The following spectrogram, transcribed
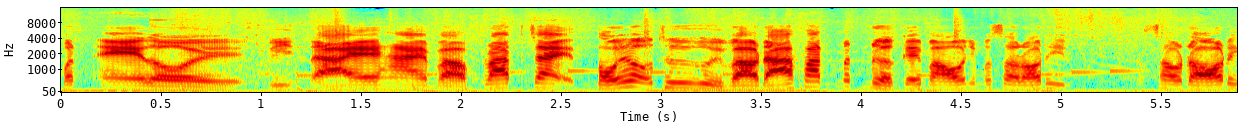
Mất e rồi, pin đá e 2 vào flash chạy. Tối hậu thư gửi vào đá phát mất nửa cây máu, nhưng mà sau đó thì, sau đó thì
